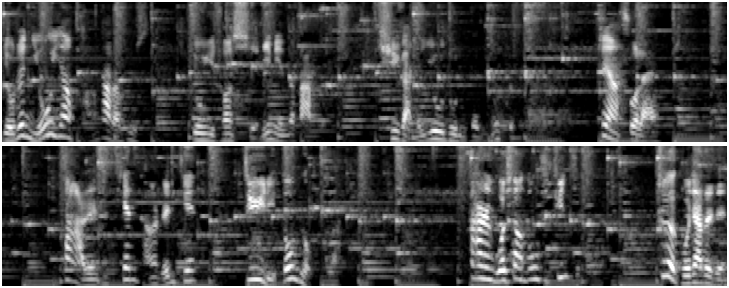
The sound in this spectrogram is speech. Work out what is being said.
有着牛一样庞大的肚子，用一双血淋淋的大手驱赶着幽都里的灵魂。这样说来，大人是天堂、人间、地狱里都有的了。大人国向东是君子国，这个国家的人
